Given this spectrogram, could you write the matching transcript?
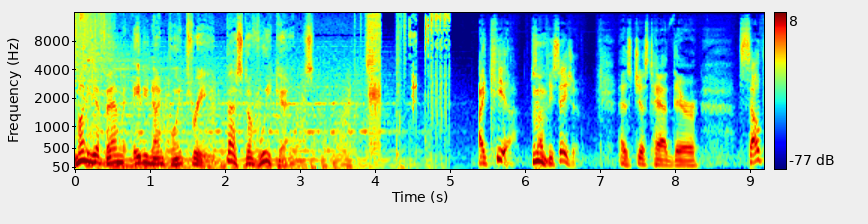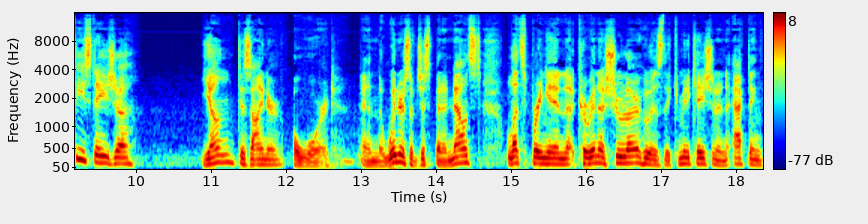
Money FM 89.3, best of weekends. IKEA, hmm. Southeast Asia, has just had their Southeast Asia Young Designer Award. And the winners have just been announced. Let's bring in Corinna Schuler, who is the Communication and Acting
